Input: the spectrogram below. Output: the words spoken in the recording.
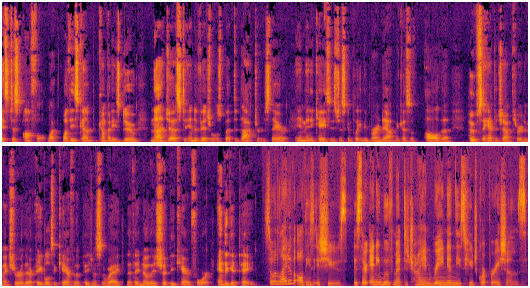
It's just awful what, what these com- companies do, not just to individuals, but to doctors. They are, in many cases, just completely burned out because of all the hoops they have to jump through to make sure they're able to care for the patients the way that they know they should be cared for and to get paid. So, in light of all these issues, is there any movement to try and rein in these huge corporations?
